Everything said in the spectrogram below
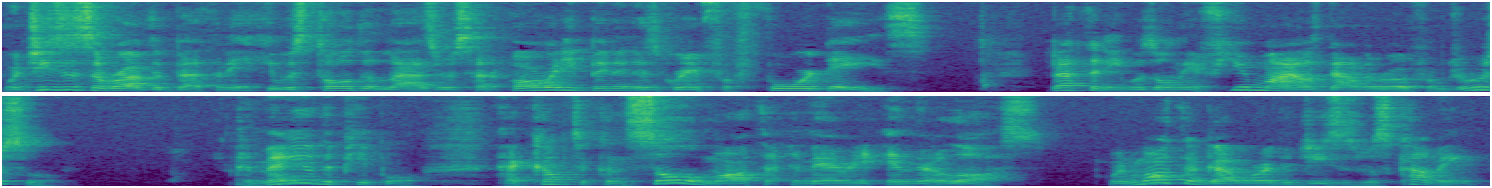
when Jesus arrived at Bethany, he was told that Lazarus had already been in his grave for four days. Bethany was only a few miles down the road from Jerusalem. And many of the people had come to console Martha and Mary in their loss. When Martha got word that Jesus was coming,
